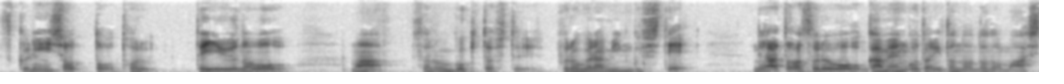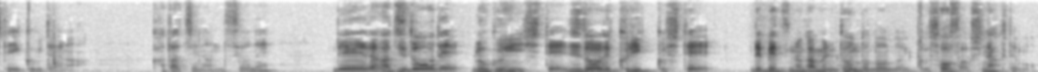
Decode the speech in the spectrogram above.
スクリーンショットを撮るっていうのを、まあその動きとしてプログラミングして、で、あとはそれを画面ごとにどんどんどんどん回していくみたいな形なんですよね。で、だから自動でログインして、自動でクリックして、で、別の画面にどんどんどんどん行く操作をしなくても。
